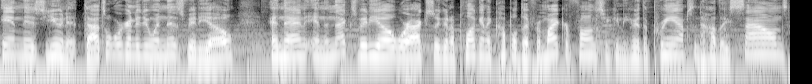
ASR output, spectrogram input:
in this unit. That's what we're gonna do in this video. And then in the next video, we're actually gonna plug in a couple different microphones so you can hear the preamps and how they sound.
